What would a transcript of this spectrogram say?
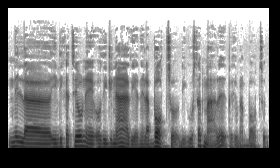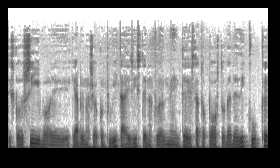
nella indicazione originaria, nell'abbozzo di Gustav Mahler, perché un abbozzo discorsivo e che abbia una sua continuità esiste naturalmente, è stato posto da Derrick Cook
